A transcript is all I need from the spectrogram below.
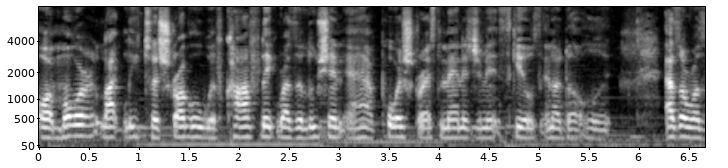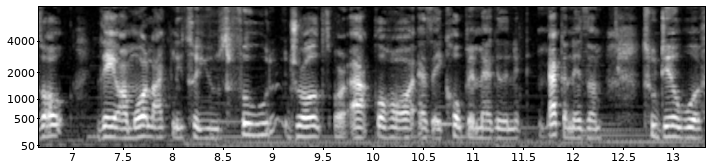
are more likely to struggle with conflict resolution and have poor stress management skills in adulthood. As a result, they are more likely to use food, drugs, or alcohol as a coping mechanism to deal with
